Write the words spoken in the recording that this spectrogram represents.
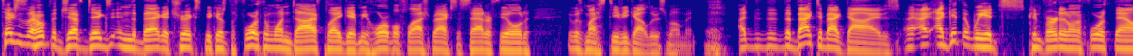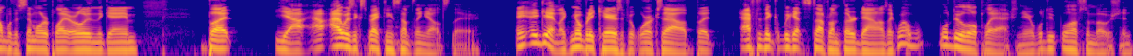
Texas, I hope that Jeff digs in the bag of tricks because the fourth and one dive play gave me horrible flashbacks to Satterfield. It was my Stevie got loose moment. I, the back to back dives, I, I- get that we had converted on a fourth down with a similar play early in the game, but yeah, I, I was expecting something else there. And again, like nobody cares if it works out, but after they, we got stuffed on third down, I was like, well, we'll do a little play action here. We'll do, we'll have some motion,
